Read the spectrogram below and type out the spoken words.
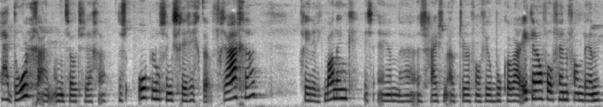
ja, doorgaan, om het zo te zeggen. Dus oplossingsgerichte vragen. Frederik Banning is een, uh, een schrijver en auteur van veel boeken waar ik ieder geval fan van ben.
